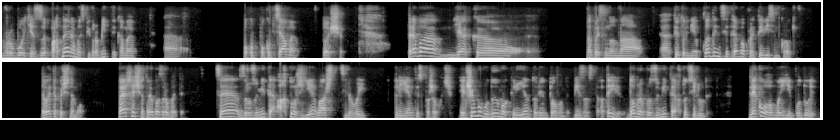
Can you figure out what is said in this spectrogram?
в роботі з партнерами, співробітниками, е, покупцями тощо? Треба, як е, написано на е, титульній обкладинці, треба пройти 8 кроків. Давайте почнемо. Перше, що треба зробити, це зрозуміти, а хто ж є ваш цільовий клієнт і споживач. Якщо ми будуємо клієнт-орієнтовану бізнес-стратегію, добре б розуміти, а хто ці люди, для кого ми її будуємо.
